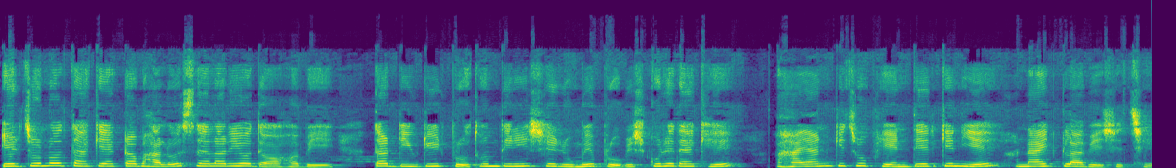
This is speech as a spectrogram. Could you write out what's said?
এর জন্য তাকে একটা ভালো স্যালারিও দেওয়া হবে। তার ডিউটির প্রথম দিনই সে রুমে প্রবেশ করে দেখে, হায়ান কিছু ফ্রেন্ডদেরকে নিয়ে নাইট ক্লাবে এসেছে।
